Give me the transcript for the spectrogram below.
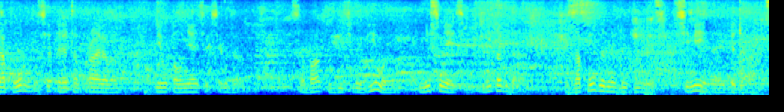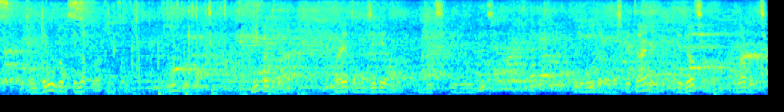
Запомните это правило и выполняйте всегда. Собаку бить любимую не смейте никогда. Запуганный любимец, семейная беда. Другом и напарником не будет никогда. Поэтому дилемму бить или не бить при мудром воспитании придется вам забыть.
